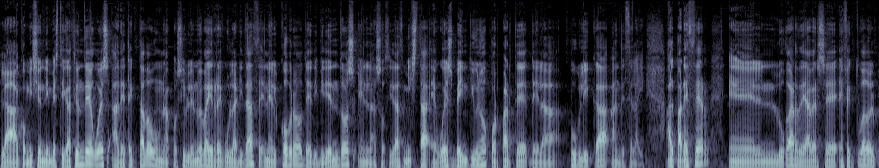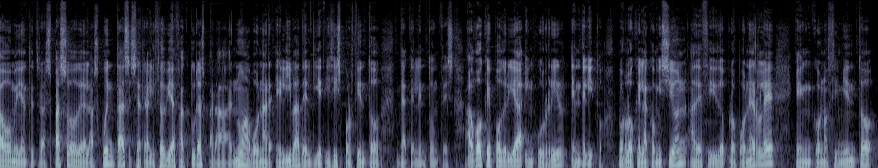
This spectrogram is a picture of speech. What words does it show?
La Comisión de Investigación de EWES ha detectado una posible nueva irregularidad en el cobro de dividendos en la sociedad mixta EWES 21 por parte de la pública Andecelay. Al parecer, en lugar de haberse efectuado el pago mediante traspaso de las cuentas, se realizó vía facturas para no abonar el IVA del 16% de aquel entonces, algo que podría incurrir en delito, por lo que la Comisión ha decidido proponerle en conocimiento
